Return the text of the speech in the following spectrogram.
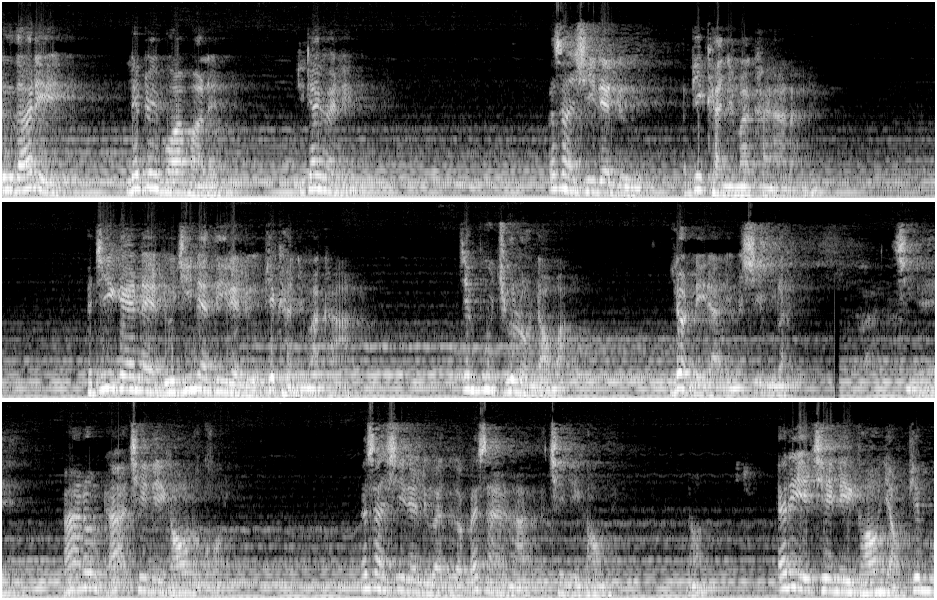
လူသားတွေလက်တွေ့ဘဝမှာလည်းဒီတိုင်းပဲလေပတ်စံရှိတဲ့လူအပြစ်ခံကြမှာခံရတာလေ အကြီးကဲနဲ့လူကြီးနဲ့သိတဲ့လူအပြစ်ခံကြမှာခံရတာကျင့်မှုကျွလွန်တောင်မှလွတ်နေတာတွေမရှိဘူးလားရှိတယ်ဘာလို့ဒါအခြေအနေကောင်းလို့ခေါ်တယ်ပတ်စံရှိတဲ့လူကသူကပတ်စံဟာအခြေအနေကောင်းတယ်နော်အဲ့ဒီအခြေအနေကောင်းကြောင့်ပြစ်မှု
